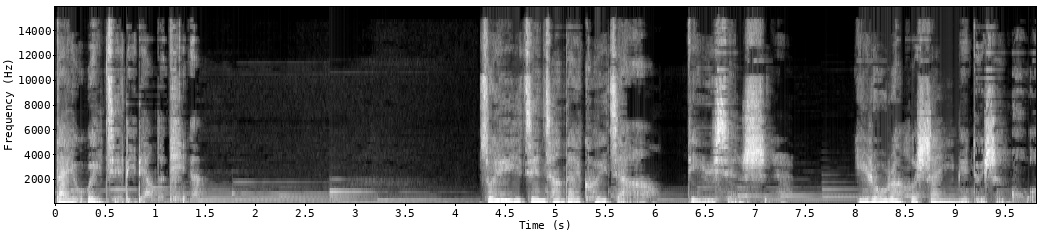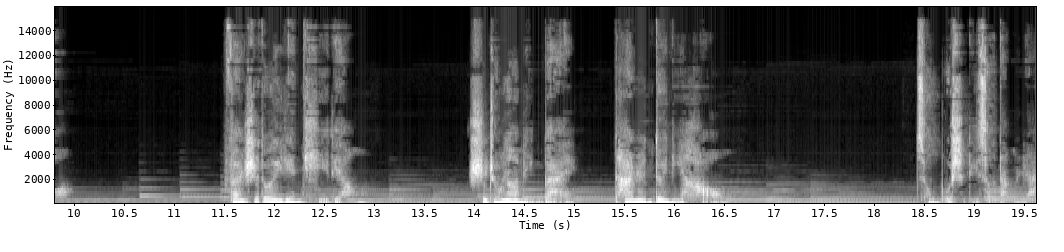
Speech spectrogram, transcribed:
带有慰藉力量的甜。所以，以坚强带盔甲抵御现实，以柔软和善意面对生活。凡事多一点体谅，始终要明白，他人对你好，从不是理所当然。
